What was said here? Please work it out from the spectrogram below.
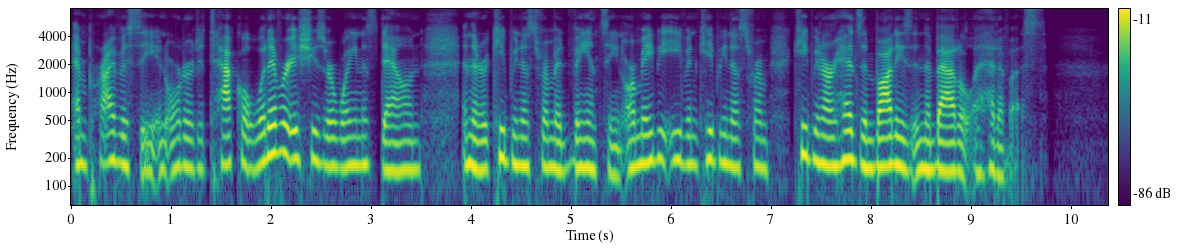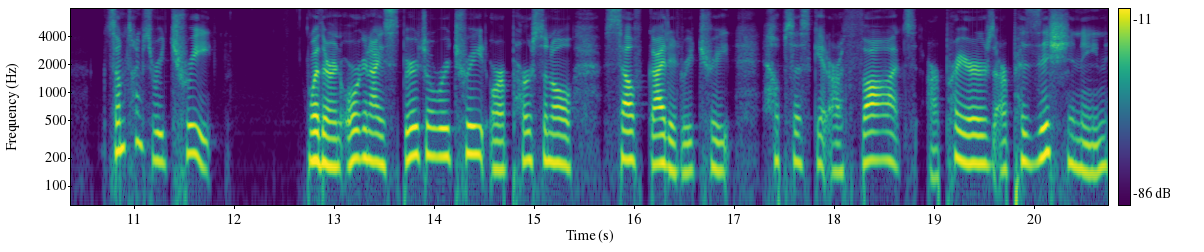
and privacy in order to tackle whatever issues are weighing us down and that are keeping us from advancing or maybe even keeping us from keeping our heads and bodies in the battle ahead of us. Sometimes retreat whether an organized spiritual retreat or a personal self guided retreat helps us get our thoughts, our prayers, our positioning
